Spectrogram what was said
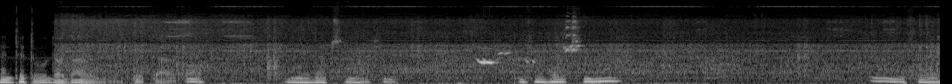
ten tytuł doda. doda. O, nie zaczyna się. To się zaczyna. I sobie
